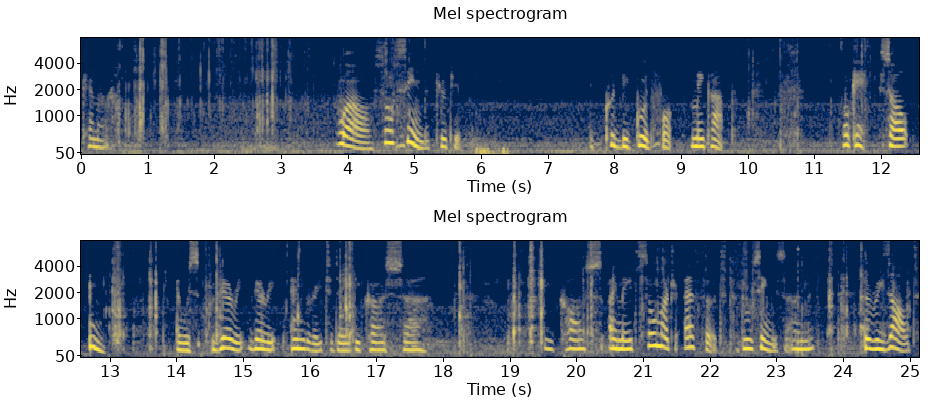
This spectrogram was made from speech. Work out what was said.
camera Wow, so thin the Q-tip. It could be good for makeup. Okay, so I was very, very angry today because uh, because I made so much effort to do things and the result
